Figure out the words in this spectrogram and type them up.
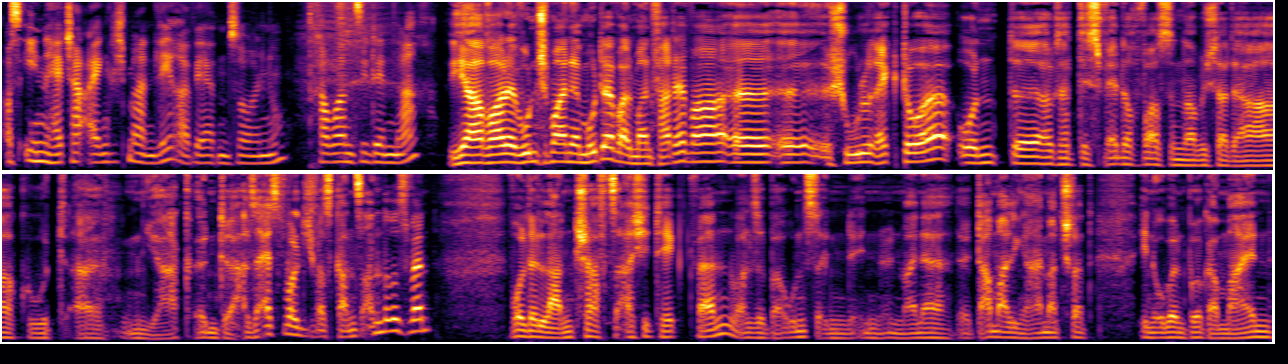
Aus Ihnen hätte eigentlich mal ein Lehrer werden sollen. Ne? Trauern Sie dem nach? Ja, war der Wunsch meiner Mutter, weil mein Vater war äh, äh, Schulrektor und äh, hat gesagt, das wäre doch was. Und dann habe ich gesagt, ja gut, äh, ja könnte. Also erst wollte ich was ganz anderes werden wollte Landschaftsarchitekt werden, weil sie bei uns in, in, in meiner damaligen Heimatstadt in Obernburg am Main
